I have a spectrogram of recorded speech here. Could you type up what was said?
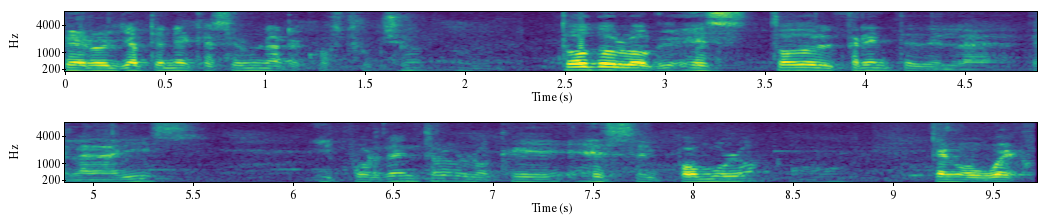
pero ya tenía que hacer una reconstrucción. Todo lo que es todo el frente de la, de la nariz y por dentro lo que es el pómulo, tengo hueco.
